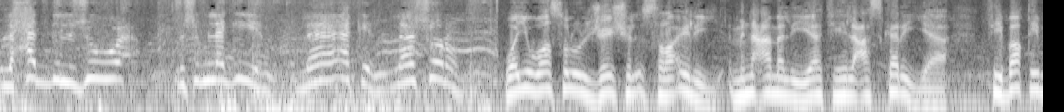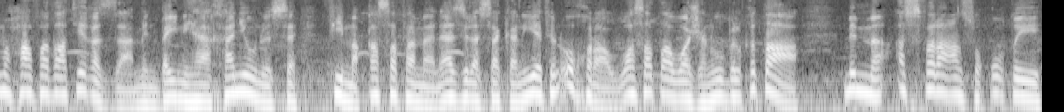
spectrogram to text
ولحد الجوع مش ملاقيين لا أكل لا شرب. ويواصل الجيش الإسرائيلي من عملياته العسكرية في باقي محافظات غزة من بينها خان يونس فيما قصف منازل سكنية أخرى وسط وجنوب القطاع مما أسفر عن سقوط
